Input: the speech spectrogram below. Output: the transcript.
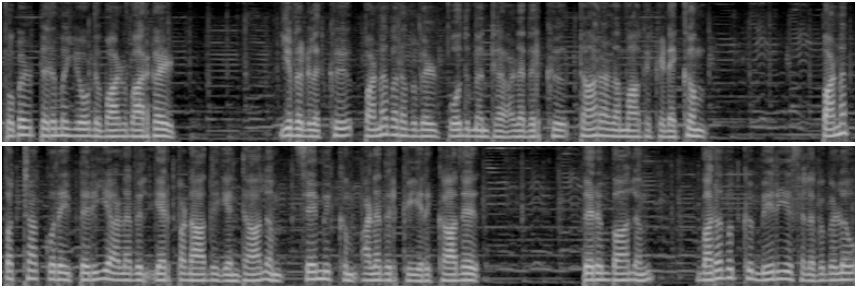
புகழ் பெருமையோடு வாழ்வார்கள். இவர்களுக்கு பணவரவுகள் போதுமென்ற அளவிற்கு தாராளமாக கிடைக்கும். பணப்பற்றாக்குறை பெரிய அளவில் ஏற்படாது என்றாலும் சேமிக்கும் அளவிற்கு இருக்காது. பெரும்பாலும் வரவுக்கு மீறிய செலவுகளோ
